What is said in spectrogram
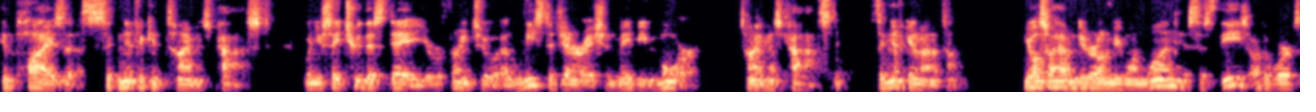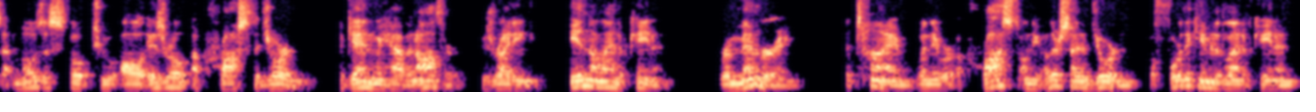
implies that a significant time has passed. When you say to this day, you're referring to at least a generation, maybe more time has passed, significant amount of time. You also have in Deuteronomy 1 1, it says, These are the words that Moses spoke to all Israel across the Jordan. Again, we have an author who's writing in the land of Canaan, remembering the time when they were across on the other side of Jordan before they came into the land of Canaan.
